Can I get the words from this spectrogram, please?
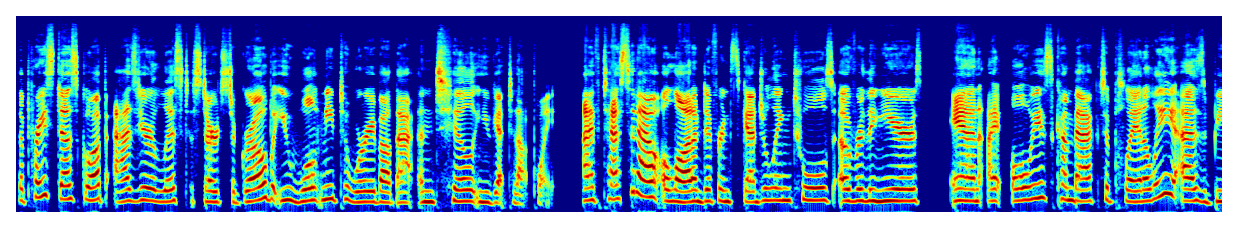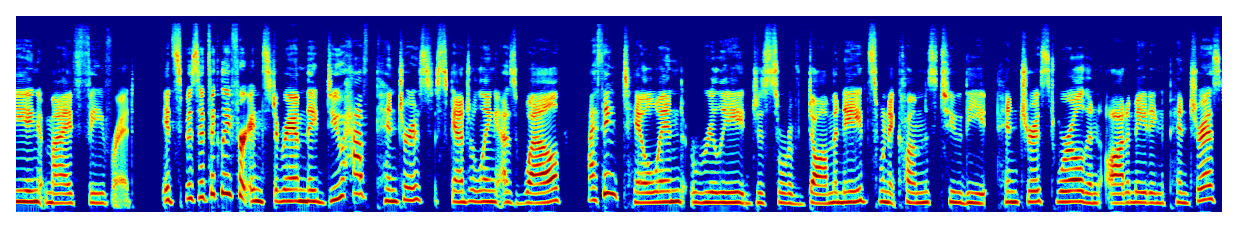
The price does go up as your list starts to grow, but you won't need to worry about that until you get to that point. I've tested out a lot of different scheduling tools over the years, and I always come back to Planoly as being my favorite. It's specifically for Instagram. They do have Pinterest scheduling as well. I think Tailwind really just sort of dominates when it comes to the Pinterest world and automating Pinterest.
